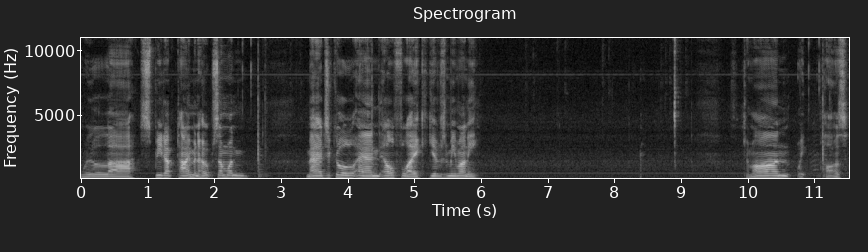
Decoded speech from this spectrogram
we'll uh, speed up time and hope someone magical and elf-like gives me money. Come on. Wait, pause.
